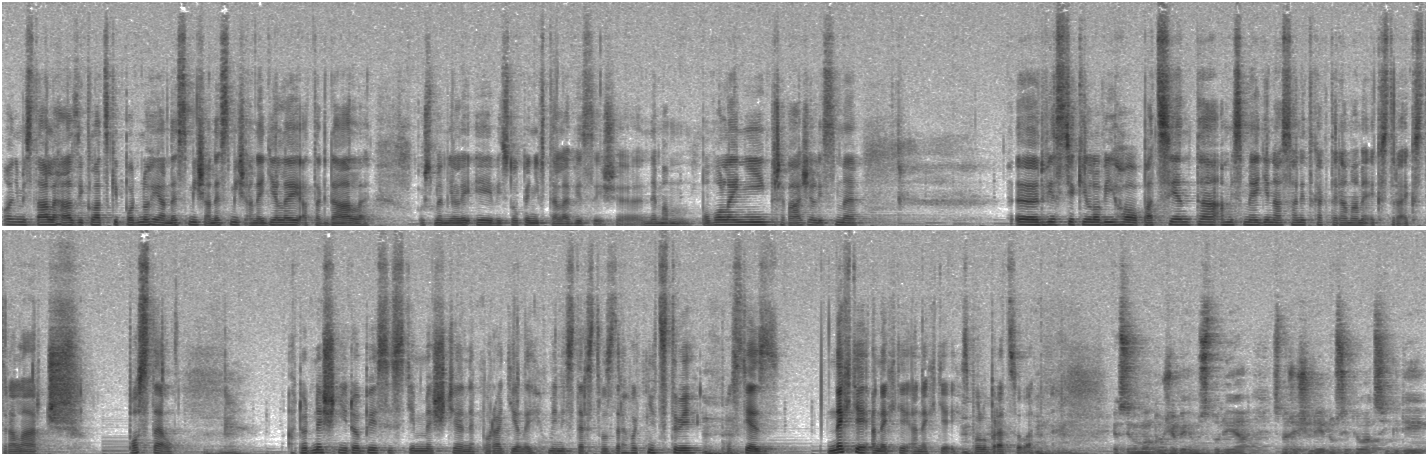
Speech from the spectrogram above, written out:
Oni mi stále hází klacky pod nohy a nesmíš a nesmíš a nedělej a tak dále. Už jsme měli i vystoupení v televizi, že nemám povolení, převáželi jsme 200 kilového pacienta a my jsme jediná sanitka, která máme extra, extra large postel. Mm-hmm. A do dnešní doby si s tím ještě neporadili ministerstvo zdravotnictví. Mm-hmm. Prostě nechtějí a nechtějí a nechtějí mm-hmm. spolupracovat. Mm-hmm. Já si pamatuju, že během studia jsme řešili jednu situaci, kdy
